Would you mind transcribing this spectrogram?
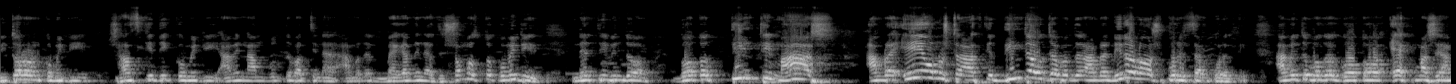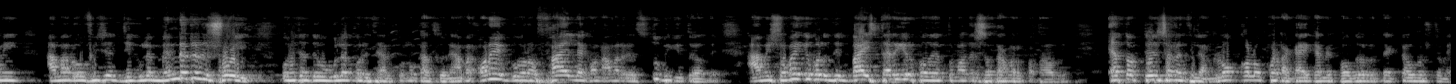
বিতরণ কমিটি, সাংস্কৃতিক কমিটি, আমি নাম বলতে পারছি না, আমাদের ম্যাগাজিন আছে, সমস্ত কমিটির নেতৃবৃন্দ গত তিনটি মাস আমরা এই অনুষ্ঠান, আজকে দিনটা উদযাপন আমরা নিরলস পরিশ্রম করেছি। আমি তো গত এক মাসে আমি আমার অফিসের যেগুলো ম্যান্ডেটরি সই ওইটাতে ওগুলো করেছি, আর কোনো কাজ করি আমার অনেক বড় ফাইল এখন আমার স্তূপীকৃত হতে আমি সবাইকে বলে দিই, বাইশ তারিখের পরে তোমাদের সাথে আমার কথা হবে। এত টেনশনে ছিলাম, লক্ষ লক্ষ টাকা এখানে হতো একটা অনুষ্ঠানে।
